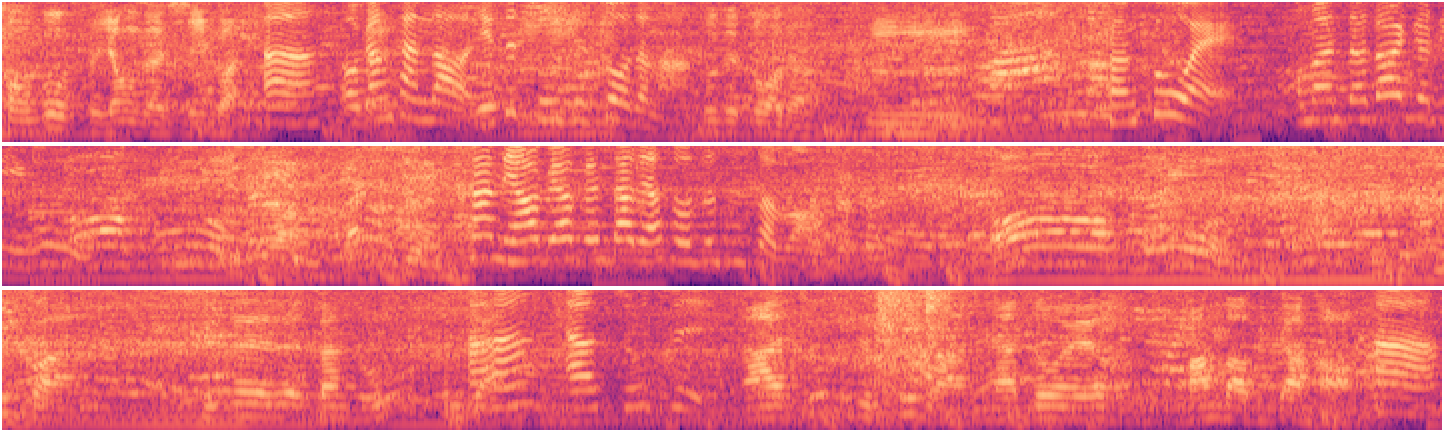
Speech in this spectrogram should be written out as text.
重复使用的吸管。嗯，我刚看到了，也是竹子做的嘛。竹子做的，嗯，很酷哎。我们得到一个礼物。那你要不要跟大家说这是什么？哦，这是吸管。就是单独啊，还有竹子。啊，竹子的吸管，那作为环保比较好。啊。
